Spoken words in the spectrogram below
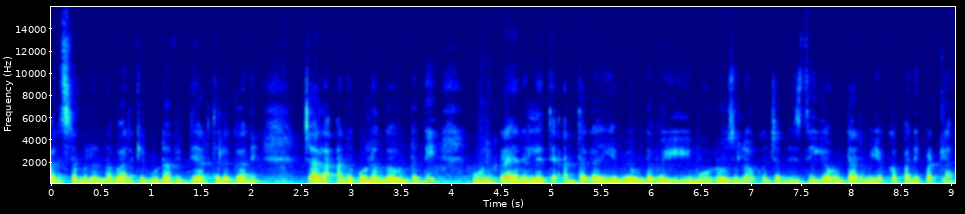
పరిశ్రమలో ఉన్న వారికి కూడా విద్యార్థులకు కానీ చాలా అనుకూలంగా ఉంటుంది. ఊరి ప్రయాణాలు అయితే అంతగా ఏమీ ఉండవు. ఈ మూడు రోజుల్లో కొంచెం బిజీగా ఉంటారు. మీ యొక్క పని పట్ల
